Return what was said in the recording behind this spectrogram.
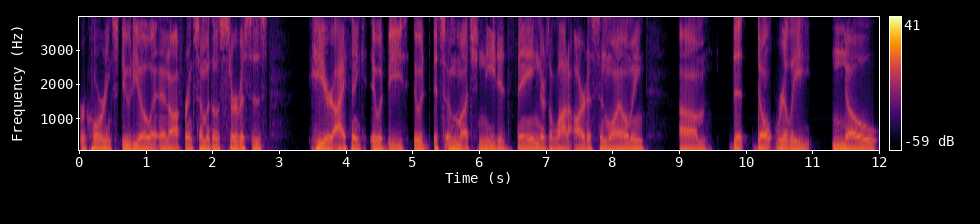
recording studio and, offering some of those services here, I think it would be it would it's a much needed thing. There's a lot of artists in Wyoming um, that don't really know.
